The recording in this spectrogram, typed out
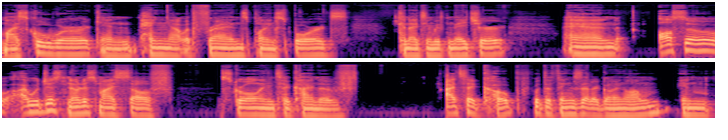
my schoolwork and hanging out with friends, playing sports, connecting with nature. And also, I would just notice myself scrolling to kind of I'd say cope with the things that are going on in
